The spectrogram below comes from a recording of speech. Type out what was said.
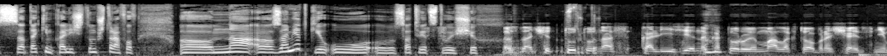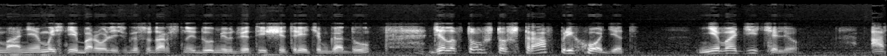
с таким количеством штрафов на заметке у соответствующих Значит, тут структур. у нас коллизия, на угу. которую мало кто обращает внимание. Мы с ней боролись в Государственной Думе в 2003 году. Дело в том, что штраф приходит не водителю, а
